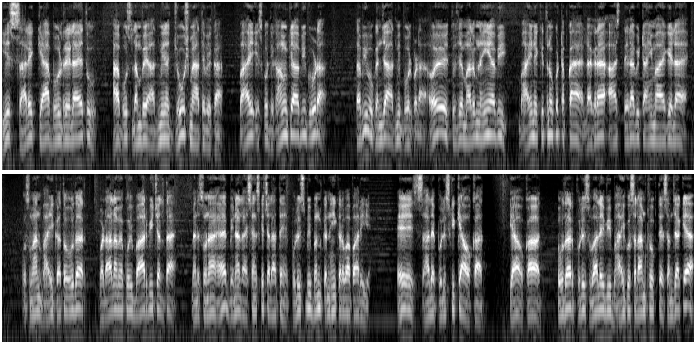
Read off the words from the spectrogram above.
ये साले क्या बोल रेला है तू? अब उस लंबे आदमी ने जोश में आते हुए कहा, भाई, इसको दिखाऊँ क्या अभी घोड़ा? तभी वो गंजा आदमी बोल पड़ा, ओए, तुझे मालूम नहीं है अभी? भाई ने कितनों को ठपकाया लग रहा है आज तेरा भी टाइम आए गेला है। उस्मान भाई का तो उधर, बडाला में कोई बार भी चलता है। मैंने सुना है बिना लाइसेंस के चलाते हैं, पुलिस भी बंद नहीं करवा पा रही है। ए, साले पुलिस की क्या औकात? क्या औकात? उधर पुलिस वाले भी भाई को सलाम ठोकते समझा क्या?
